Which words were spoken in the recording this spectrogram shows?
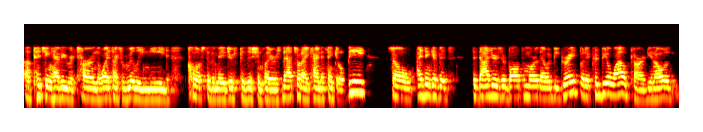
a pitching heavy return. The White Sox really need close to the majors position players. That's what I kind of think it'll be. So I think if it's the Dodgers or Baltimore, that would be great, but it could be a wild card. You know,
